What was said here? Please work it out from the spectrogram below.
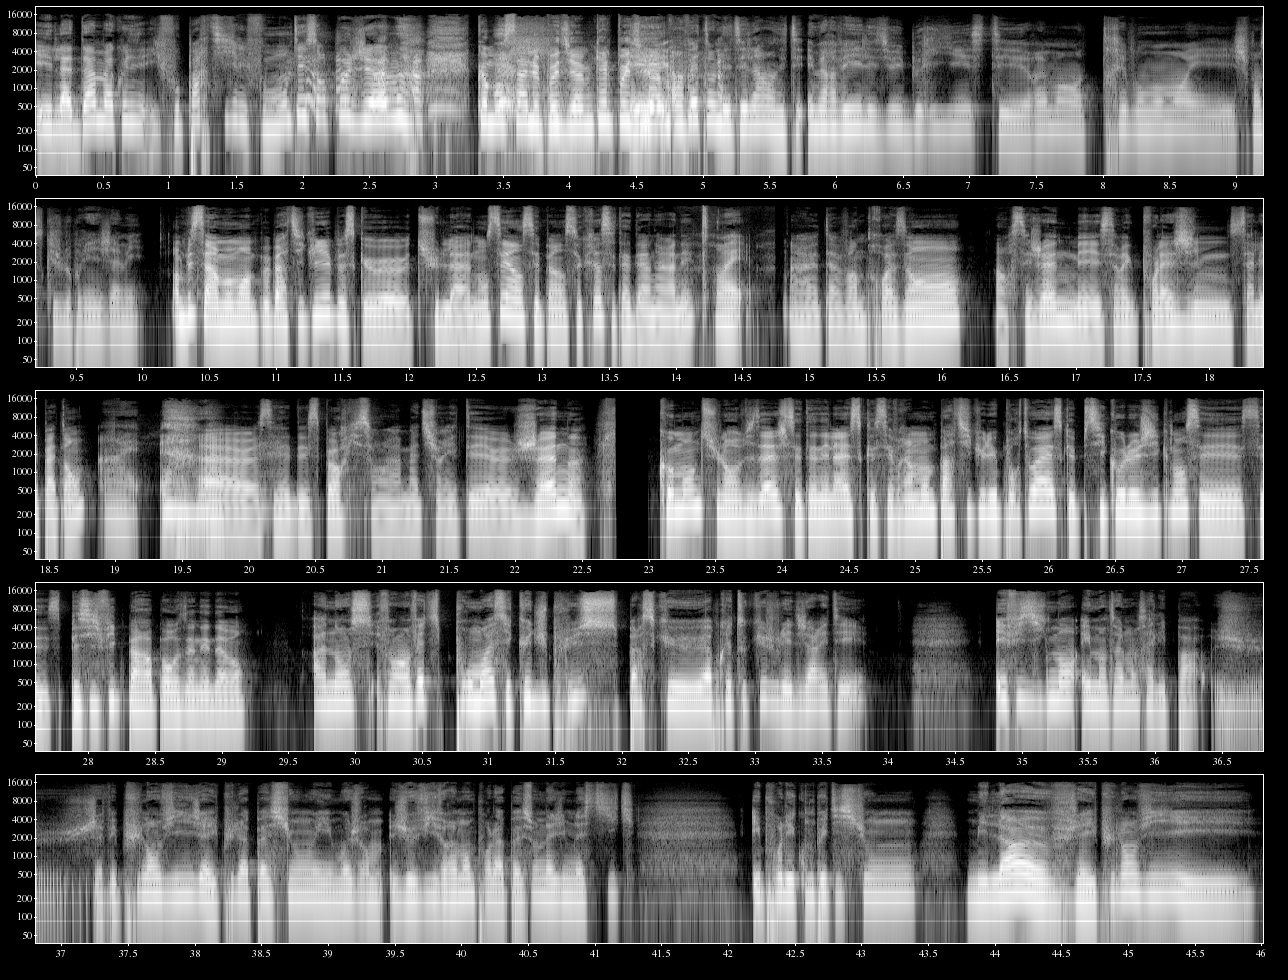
Et la dame a connu, il faut partir, il faut monter sur le podium. Comment ça, le podium? Quel Et podium? en fait, on était là, on était émerveillés, les yeux brillaient. C'était vraiment un très bon moment et je pense que je l'oublierai jamais. En plus, c'est un moment un peu particulier parce que euh, tu l'as annoncé, hein, c'est pas un secret, c'est ta dernière année. Ouais, Euh, T'as 23 ans. Alors, c'est jeune, mais c'est vrai que pour la gym, ça l'est pas tant. ouais. Euh, c'est des sports qui sont à maturité euh, jeune. Comment tu l'envisages cette année-là? Est-ce que c'est vraiment particulier pour toi? Est-ce que psychologiquement, c'est spécifique par rapport aux années d'avant? Ah non, enfin en fait pour moi c'est que du plus parce que après Tokyo je voulais déjà arrêter et physiquement et mentalement ça allait pas. J'avais plus l'envie, j'avais plus la passion et moi je, je vis vraiment pour la passion de la gymnastique et pour les compétitions. Mais là euh, j'avais plus l'envie et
